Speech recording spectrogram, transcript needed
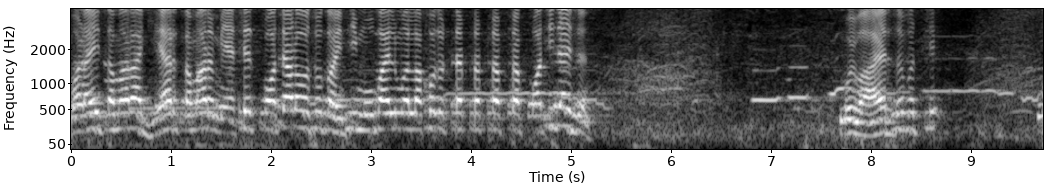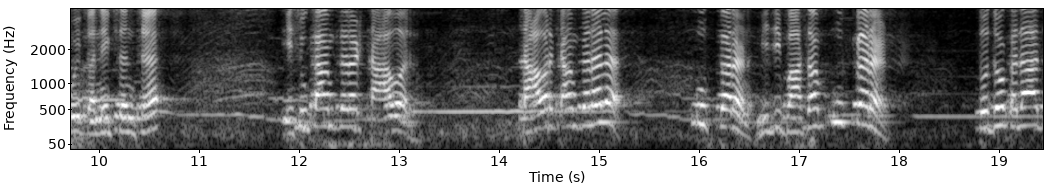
પણ અહીં તમારા ઘેર તમારે મેસેજ પહોંચાડો છો તો અહીંથી મોબાઈલમાં લખો તો ટપ ટપ ટપ ટપ પહોંચી જાય છે કોઈ વાયર છે વચ્ચે? કોઈ કનેક્શન છે? એ શું કામ કરે? ટાવર. ટાવર કામ કરે ને ઉપકરણ. બીજી ભાષામાં ઉપકરણ. તો જો કદાચ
